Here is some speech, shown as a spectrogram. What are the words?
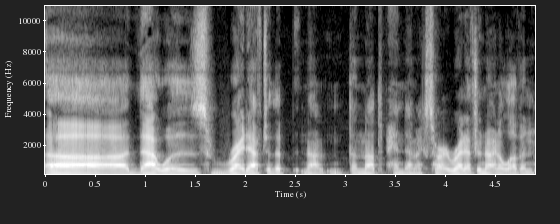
Uh, that was right after the not the- not the pandemic. Sorry, right after 9-11.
